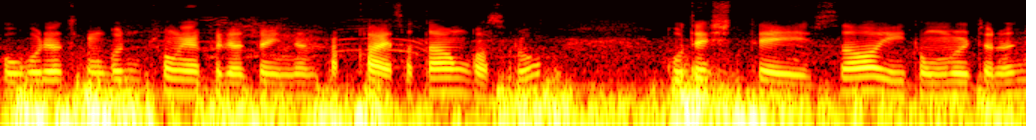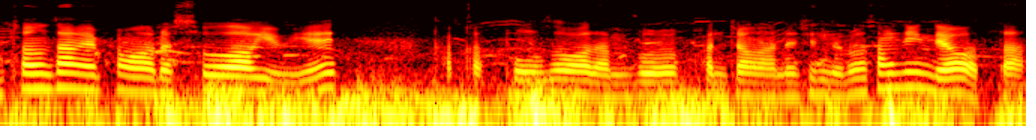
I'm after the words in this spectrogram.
고구려 장군총에 그려져 있는 벽화에서 따온 것으로 고대 시대에 있어 이 동물들은 천상의 평화를 수호하기 위해 각각 동서와 남부를 관장하는 신으로 상징되어 왔다.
